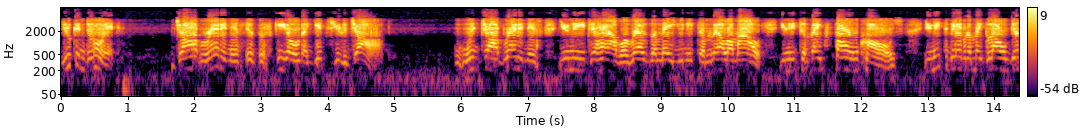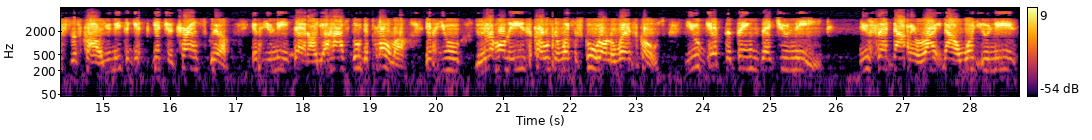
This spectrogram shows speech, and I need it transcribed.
You can do it. Job readiness is the skill that gets you the job. With job readiness, you need to have a resume. You need to mail them out. You need to make phone calls. You need to be able to make long distance calls. You need to get get your transcript if you need that, or your high school diploma if you live on the East Coast and went to school on the West Coast. You get the things that you need. You sit down and write down what you need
